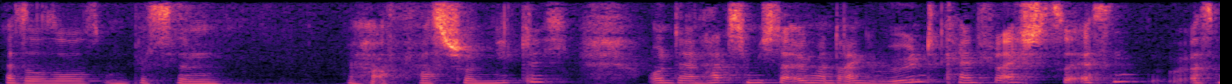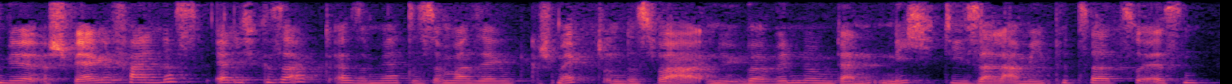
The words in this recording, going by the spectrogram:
Also so, so ein bisschen, ja, fast schon niedlich. Und dann hatte ich mich da irgendwann dran gewöhnt, kein Fleisch zu essen, was mir schwer gefallen ist, ehrlich gesagt. Also mir hat das immer sehr gut geschmeckt und das war eine Überwindung, dann nicht die Salami-Pizza zu essen.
